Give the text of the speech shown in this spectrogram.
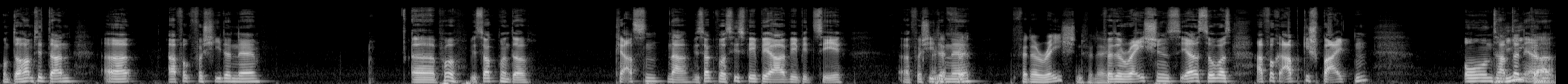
Und da haben sie dann äh, einfach verschiedene, äh, puh, wie sagt man da, Klassen, na, wie sagt, was ist WBA, WBC, äh, verschiedene... Federation vielleicht. Federations, ja, sowas, einfach abgespalten und haben dann Liga. ja,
